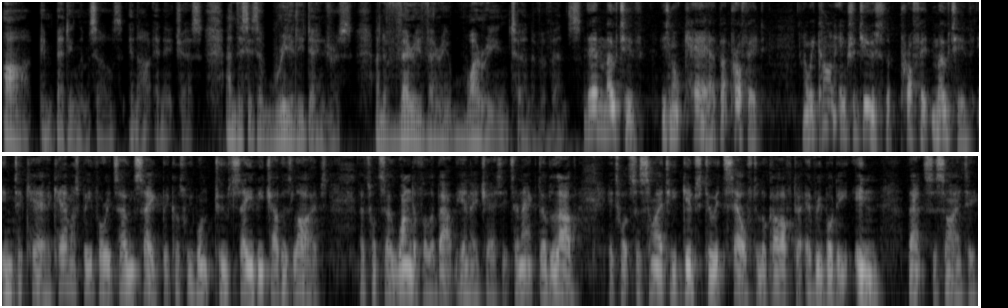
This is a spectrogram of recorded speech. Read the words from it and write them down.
are embedding themselves in our NHS, and this is a really dangerous and a very, very worrying turn of events. Their motive is not care but profit. And we can't introduce the profit motive into care. Care must be for its own sake because we want to save each other's lives. That's what's so wonderful about the NHS. It's an act of love it's what society gives to itself to look after everybody in that society.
